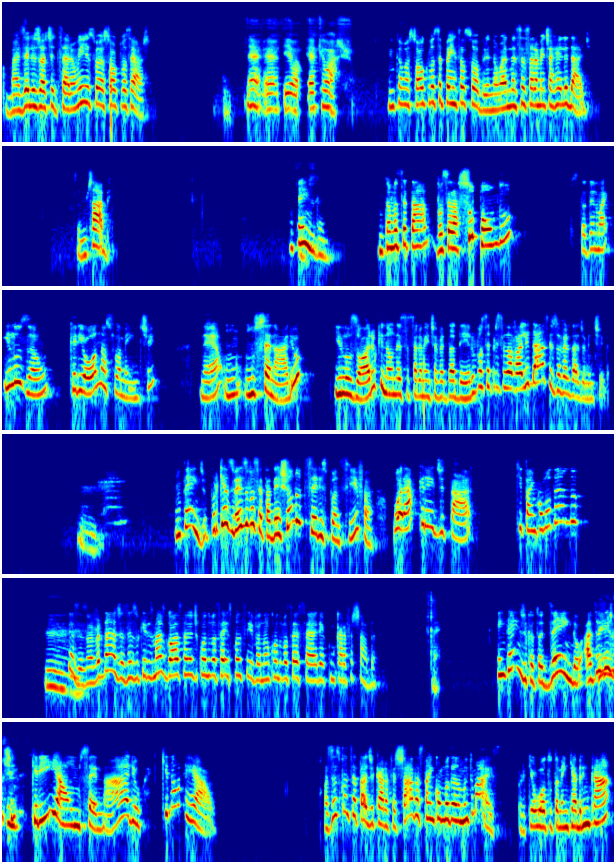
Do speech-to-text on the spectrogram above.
Mas eles já te disseram isso ou é só o que você acha? É, é, eu, é o que eu acho. Então é só o que você pensa sobre, não é necessariamente a realidade. Você não sabe. Entende, Então você está você tá supondo, você está tendo uma ilusão criou na sua mente, né, um, um cenário ilusório que não necessariamente é verdadeiro, você precisa validar se isso é verdade ou mentira. Hum. Entende? Porque às vezes você está deixando de ser expansiva por acreditar que está incomodando. Hum. E às vezes não é verdade. Às vezes o que eles mais gostam é de quando você é expansiva, não quando você é séria com cara fechada. É. Entende o que eu estou dizendo? Às vezes sim, a gente cria um cenário que não é real. Às vezes, quando você está de cara fechada, você está incomodando muito mais. Porque o outro também quer brincar.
